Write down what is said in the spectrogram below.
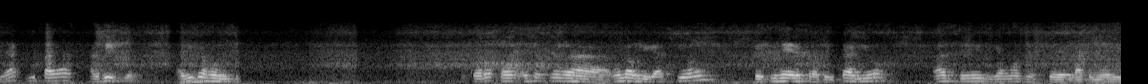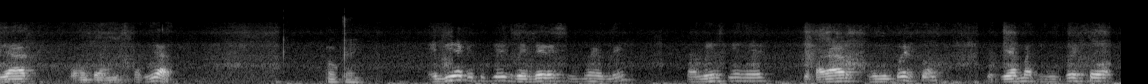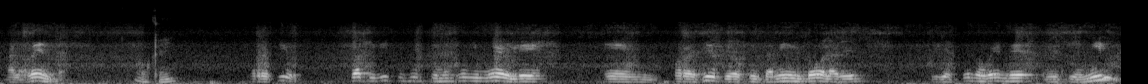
¿Ya? Y pagas arbitrio, arbitrio municipal. ¿De Esa es una, una obligación que tiene el propietario ante, digamos, este, la comunidad o ante la municipalidad. Ok. El día que tú quieres vender ese inmueble, también tienes que pagar un impuesto que se llama el impuesto a la renta. Ok. Por decir, tú adquiriste un, inmueble en, por decirte, 80 mil dólares y después lo vendes en 100 mil,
